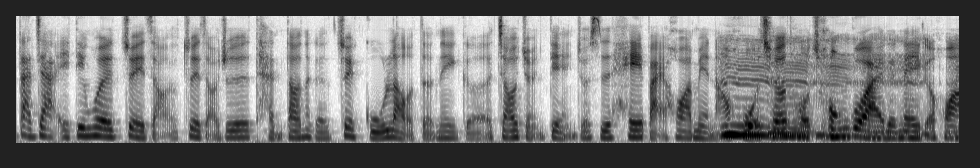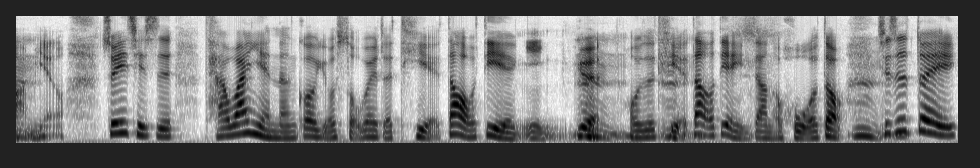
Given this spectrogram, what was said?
大家一定会最早最早就是谈到那个最古老的那个胶卷电影，就是黑白画面，然后火车头冲过来的那个画面哦。所以其实台湾也能够有所谓的铁道电影院或者铁道电影这样的活动，其实对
